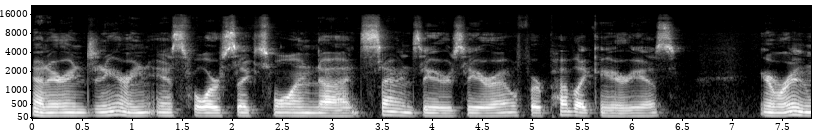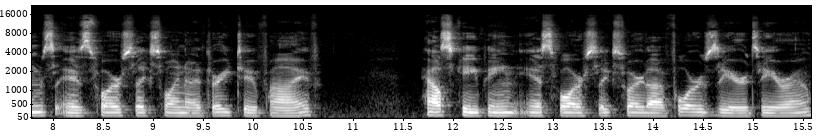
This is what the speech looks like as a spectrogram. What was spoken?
Now their engineering is 461.700 for public areas. Your rooms is 461.325. Housekeeping is 464.400.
